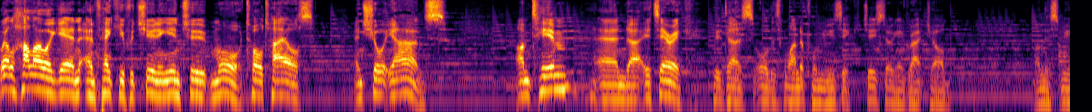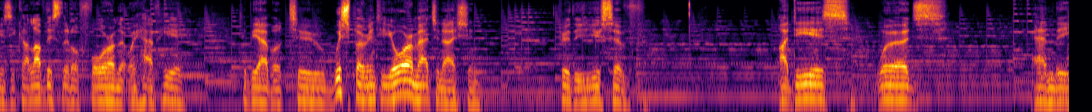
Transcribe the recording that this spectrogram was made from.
Well, hello again, and thank you for tuning in to more Tall Tales and Short Yarns. I'm Tim, and uh, it's Eric who does all this wonderful music. G's doing a great job on this music. I love this little forum that we have here to be able to whisper into your imagination through the use of ideas, words, and the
